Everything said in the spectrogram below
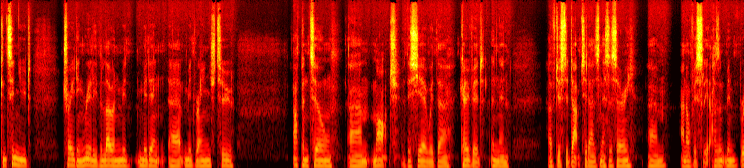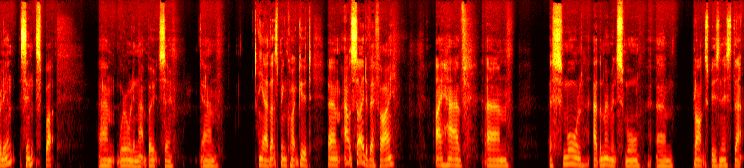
continued trading really the low and mid mid end, uh, mid range to up until um, March of this year with uh, COVID, and then I've just adapted as necessary. Um, and obviously, it hasn't been brilliant since, but um, we're all in that boat. So, um, yeah, that's been quite good. Um, outside of FI, I have um, a small, at the moment, small um, plants business that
